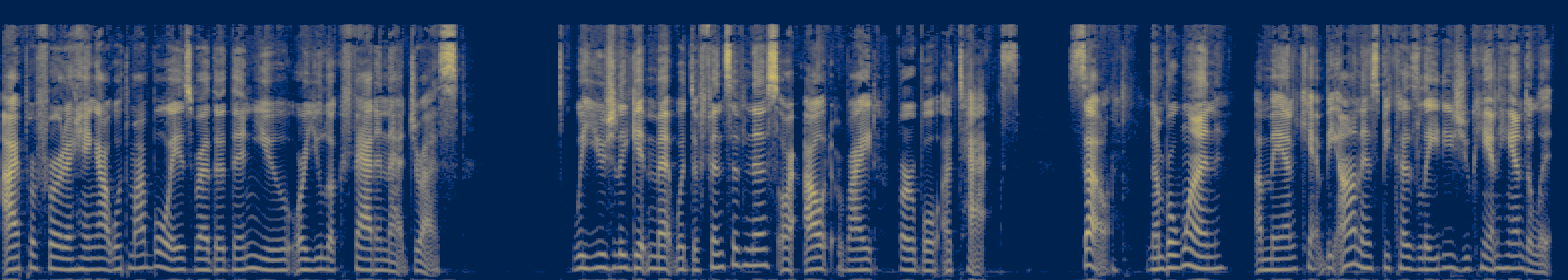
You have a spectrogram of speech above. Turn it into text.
I prefer to hang out with my boys rather than you, or you look fat in that dress. We usually get met with defensiveness or outright verbal attacks. So, number one, a man can't be honest because, ladies, you can't handle it.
